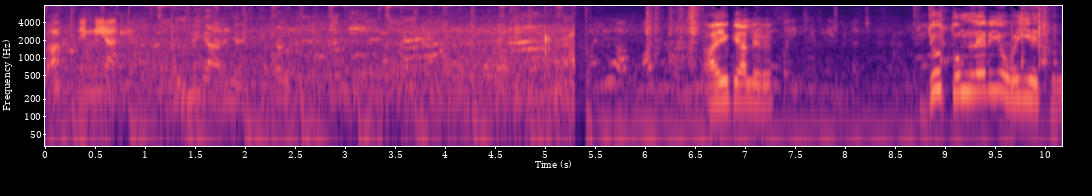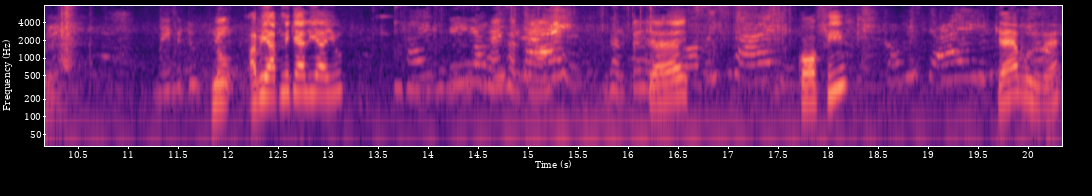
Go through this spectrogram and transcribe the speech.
हाँ? नींद नहीं आ रही है। नींद नहीं आ रही है इसको चलो। आयु क्या ले रहे हो? जो तुम ले रही हो वही ये छू रहा है। नहीं बेटू नो अभी आपने क्या लिया आयु? है घर पे हाँ। घर पे क्या है है? कॉफ़ी? क्या है बोल रहे हैं?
